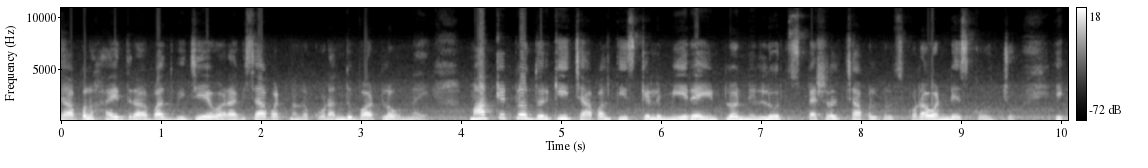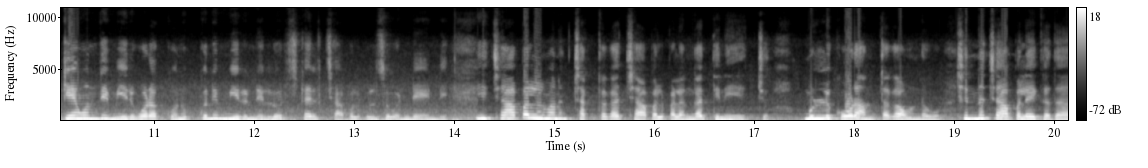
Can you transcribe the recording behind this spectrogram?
చేపలు హైదరాబాద్ విజయవాడ విశాఖపట్నంలో కూడా అందుబాటులో ఉన్నాయి. మార్కెట్లో దొరికి ఈ చేపలు తీసుకెళ్ళి మీరే ఇంట్లో నెల్లూరు స్పెషల్ చేపల పులుసు కూడా వండేసుకోవచ్చు. ఇకేముంది? మీరు కూడా కొనుక్కుని మీరు నెల్లూరు స్టైల్ చేపల పులుసు వండేయండి. ఈ చేపలను మనం చక్కగా చేపల పలంగా తినేయచ్చు. ముళ్ళు కూడా అంతగా ఉండవు. చిన్న చేపలే కదా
